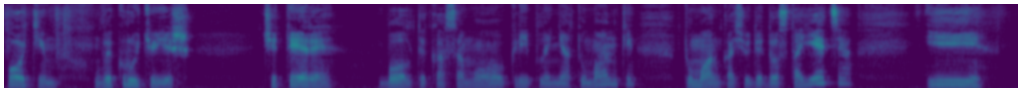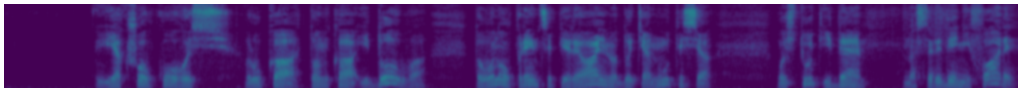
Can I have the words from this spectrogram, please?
Потім викручуєш 4 болтика самого кріплення туманки. Туманка сюди достається. І якщо в когось рука тонка і довга, то воно, в принципі, реально дотягнутися. Ось тут іде на середині фари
